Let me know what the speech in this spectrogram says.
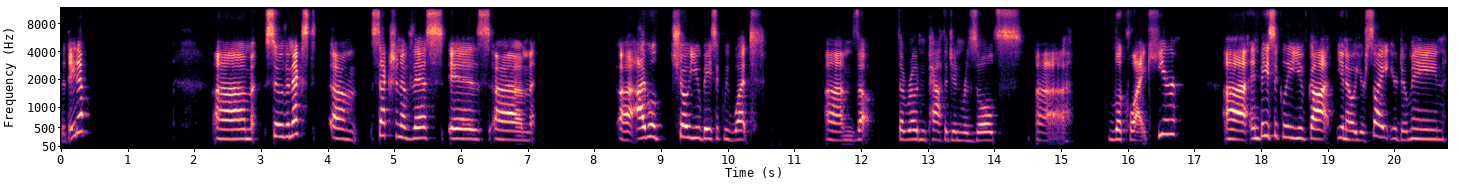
the data. Um, so the next um, section of this is um, uh, I will show you basically what um, the, the rodent pathogen results uh, look like here. Uh, and basically you've got, you know, your site, your domain,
